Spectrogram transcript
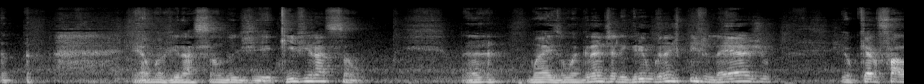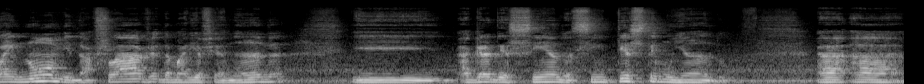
é uma viração do dia. Que viração! Né? Mas uma grande alegria, um grande privilégio. Eu quero falar em nome da Flávia, da Maria Fernanda e agradecendo, assim, testemunhando a,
